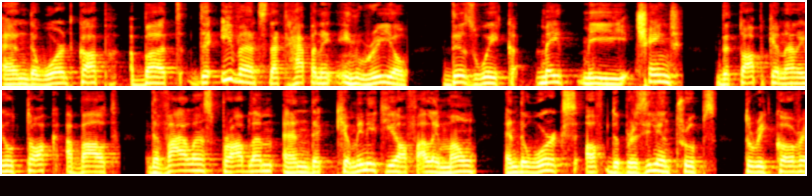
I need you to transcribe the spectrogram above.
and the World Cup, but the events that happened in Rio this week made me change the topic and I will talk about the violence problem and the community of Alemão and the works of the Brazilian troops to recover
